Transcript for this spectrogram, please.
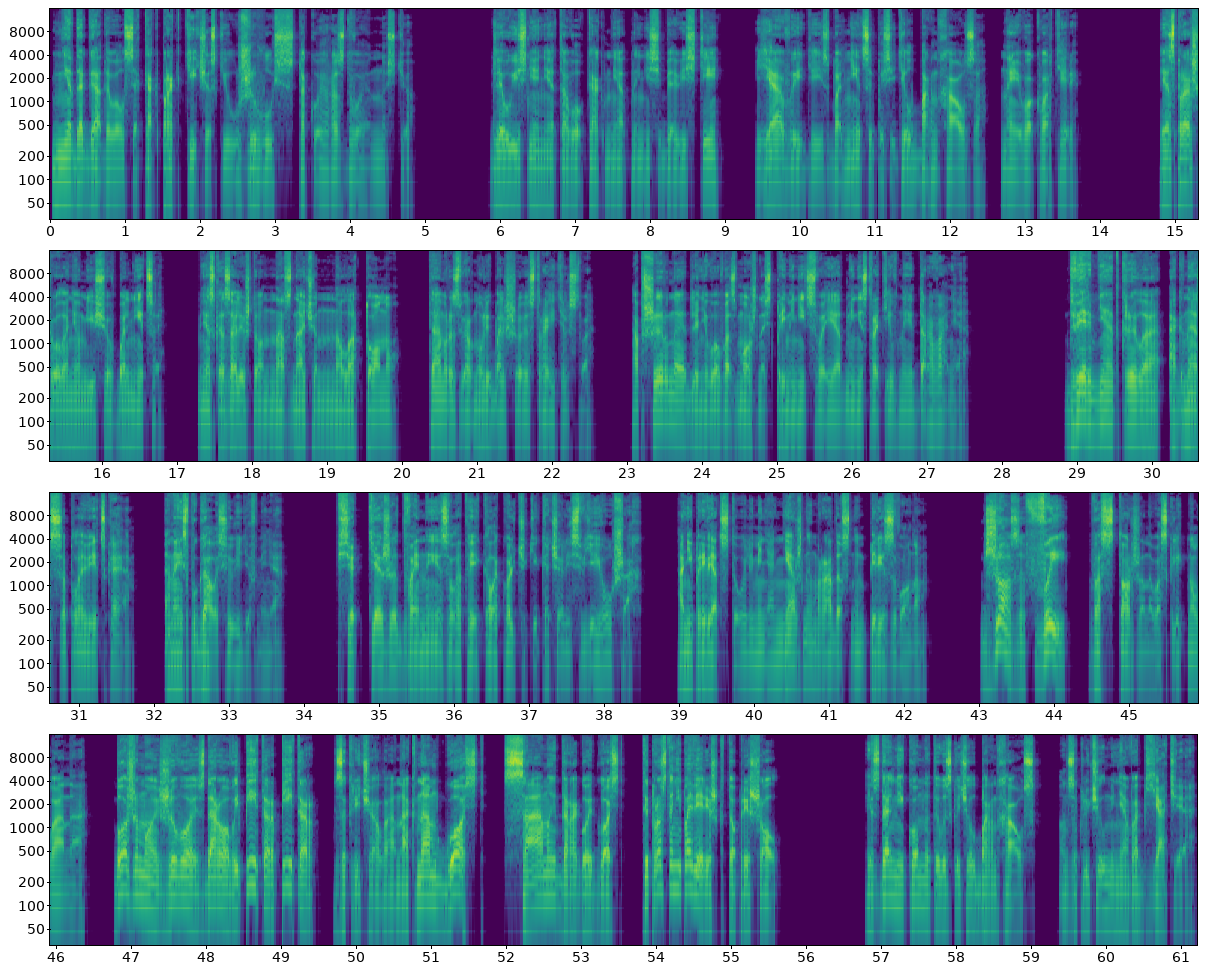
не догадывался, как практически уживусь с такой раздвоенностью. Для уяснения того, как мне отныне себя вести, я, выйдя из больницы, посетил Барнхауза на его квартире. Я спрашивал о нем еще в больнице. Мне сказали, что он назначен на Латону. Там развернули большое строительство. Обширная для него возможность применить свои административные дарования. Дверь мне открыла Агнесса Плавицкая. Она испугалась, увидев меня. Все те же двойные золотые колокольчики качались в ее ушах. Они приветствовали меня нежным, радостным перезвоном. «Джозеф, вы!» — восторженно воскликнула она. «Боже мой, живой, здоровый! Питер, Питер!» — закричала она. «К нам гость! Самый дорогой гость! Ты просто не поверишь, кто пришел!» Из дальней комнаты выскочил Барнхаус. Он заключил меня в объятия.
